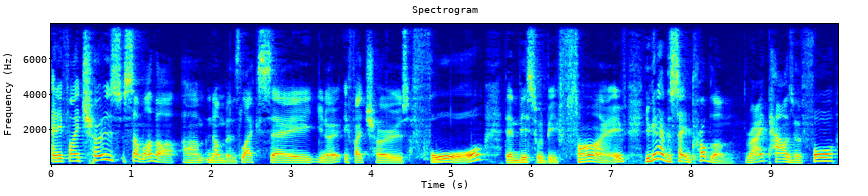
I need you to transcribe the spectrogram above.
And if I chose some other um, numbers, like say, you know, if I chose four, then this would be five. You're going to have the same problem, right? Powers of four,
